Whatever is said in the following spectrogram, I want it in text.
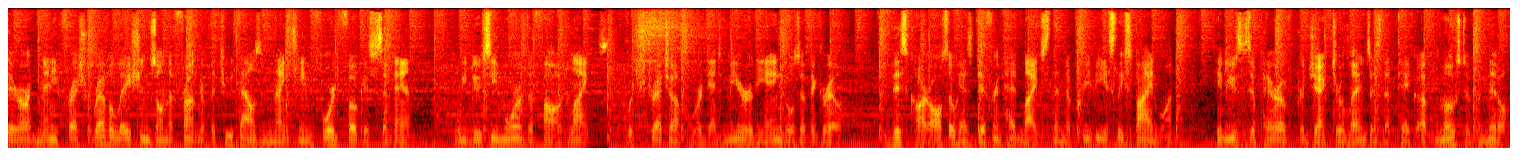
There aren't many fresh revelations on the front of the 2019 Ford Focus sedan. We do see more of the fog lights, which stretch upward and mirror the angles of the grille. This car also has different headlights than the previously spied one. It uses a pair of projector lenses that take up most of the middle,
